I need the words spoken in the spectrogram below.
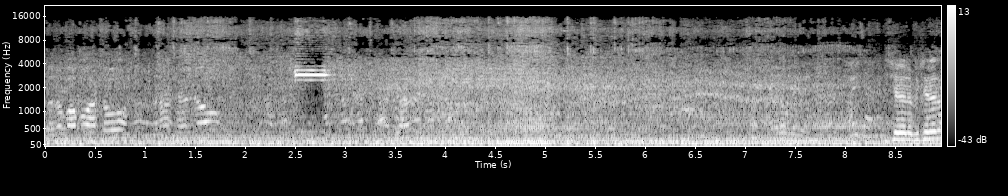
چلو بابو آٹو ذرا سائڈ جاؤ پیچھے لے لو پیچھے لے لو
